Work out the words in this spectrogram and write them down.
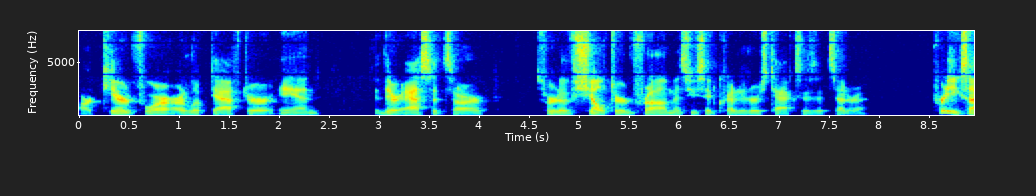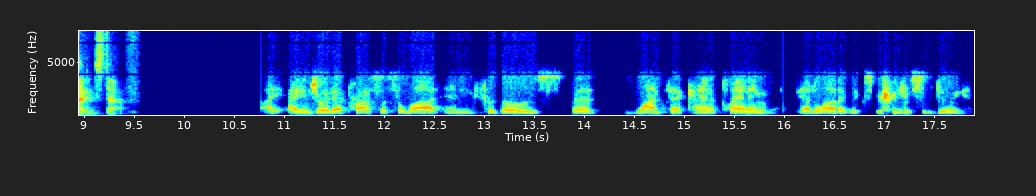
are cared for, are looked after, and their assets are sort of sheltered from, as you said, creditors, taxes, et cetera. Pretty exciting stuff. I, I enjoy that process a lot. And for those that want that kind of planning, had a lot of experience in doing it.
